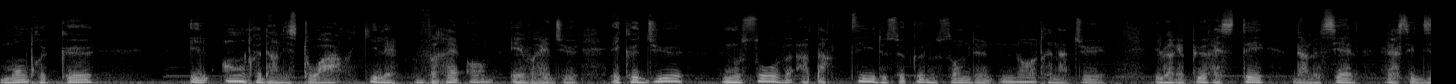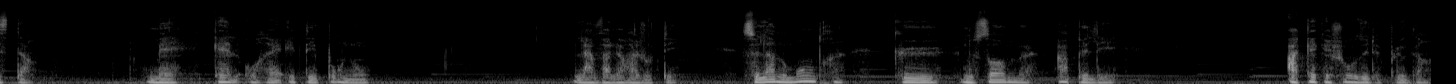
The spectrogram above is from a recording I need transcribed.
montre que il entre dans l'histoire, qu'il est vrai homme et vrai Dieu, et que Dieu nous sauve à partir de ce que nous sommes de notre nature. Il aurait pu rester dans le ciel, rester distant. Mais quelle aurait été pour nous la valeur ajoutée? Cela nous montre que nous sommes appelés à quelque chose de plus grand,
